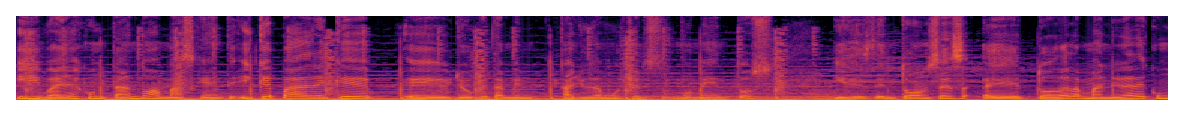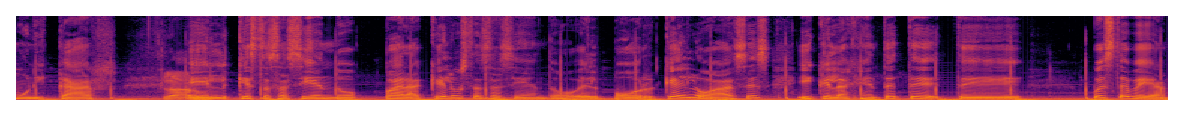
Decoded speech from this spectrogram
y vaya juntando a más gente. Y qué padre que eh, yo creo que también ayuda mucho en estos momentos y desde entonces eh, toda la manera de comunicar. El qué estás haciendo, para qué lo estás haciendo, el por qué lo haces y que la gente te, te pues te vea.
